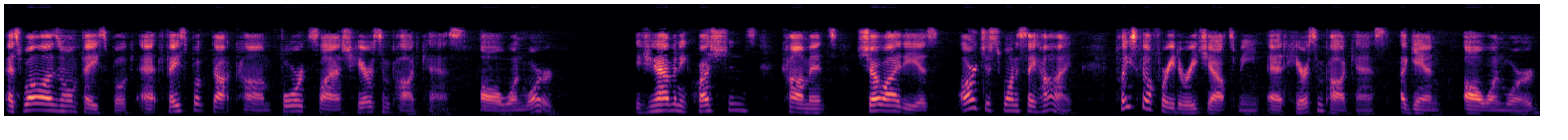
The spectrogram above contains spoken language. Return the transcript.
as well as on Facebook at facebook.com forward slash Harrison Podcast, all one word. If you have any questions, comments, show ideas, or just want to say hi, please feel free to reach out to me at Harrison Podcast, again, all one word,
